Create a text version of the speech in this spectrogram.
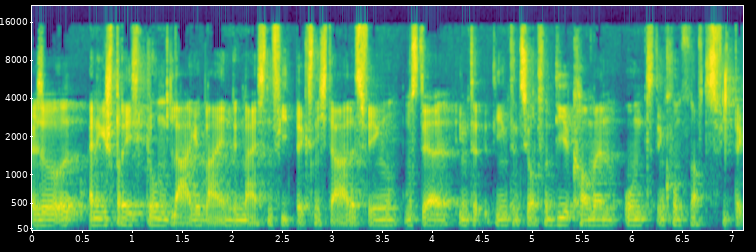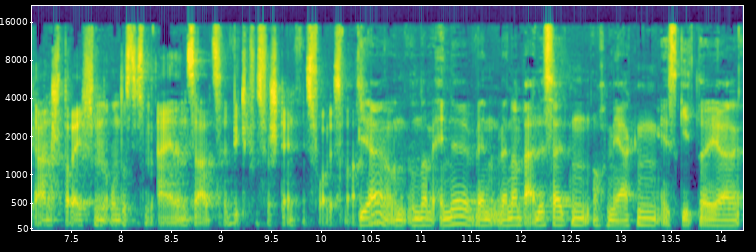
also eine Gesprächsgrundlage war in den meisten Feedbacks nicht da. Deswegen muss der, die Intention von dir kommen und den Kunden auf das Feedback ansprechen und aus diesem einen Satz halt wirklich was Verständnisvolles machen. Ja, und, und am Ende, wenn, wenn dann beide Seiten auch merken, es geht da ja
